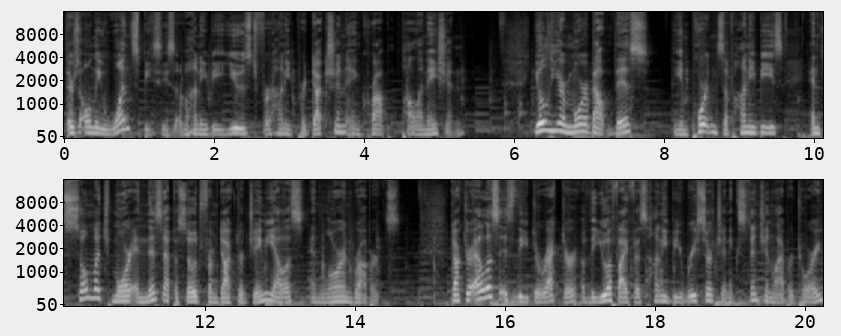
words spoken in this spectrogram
there's only one species of honeybee used for honey production and crop pollination. You'll hear more about this, the importance of honeybees, and so much more in this episode from Dr. Jamie Ellis and Lauren Roberts. Dr. Ellis is the director of the UF IFAS Honeybee Research and Extension Laboratory,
